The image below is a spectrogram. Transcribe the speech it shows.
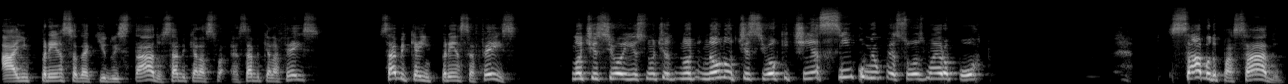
a imprensa daqui do Estado, sabe o que ela, sabe o que ela fez? Sabe o que a imprensa fez? Noticiou isso, não noticiou que tinha 5 mil pessoas no aeroporto. Sábado passado,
